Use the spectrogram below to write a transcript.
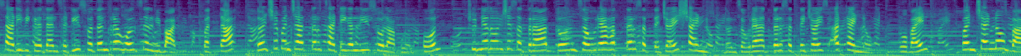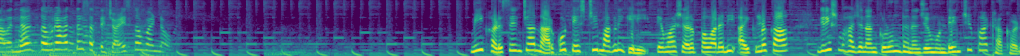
साडी विक्रेत्यांसाठी स्वतंत्र होलसेल विभाग. पत्ता दोनशे पंच्याहत्तरसाठी गल्ली सोलापूर. फोन शून्य दोनशे सतरा दोन चौऱ्याहत्तर सत्तेचाळीस शहाण्णव. दोन चौऱ्याहत्तर सत्तेचाळीस अठ्ठ्याण्णव. मोबाईल पंच्याण्णव बावन्न चौऱ्याहत्तर सत्तेचाळीस नव्याण्णव. मी खडसेंच्या नार्को टेस्टची मागणी केली तेव्हा शरद पवारांनी ऐकलं का? गिरीश महाजनांकडून धनंजय मुंडेंची पाठराखण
